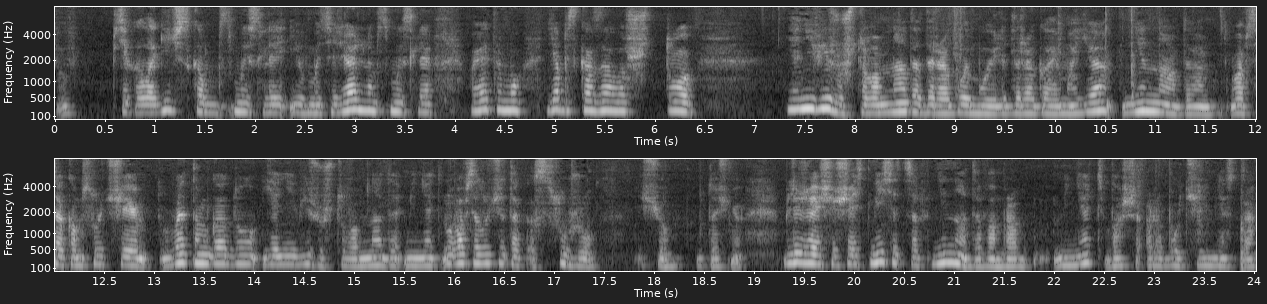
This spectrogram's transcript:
в психологическом смысле, и в материальном смысле. Поэтому я бы сказала, что я не вижу, что вам надо, дорогой мой или дорогая моя, не надо. Во всяком случае, в этом году я не вижу, что вам надо менять. Ну, во всяком случае, так сужу еще уточню, в ближайшие 6 месяцев не надо вам менять ваше рабочее место,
